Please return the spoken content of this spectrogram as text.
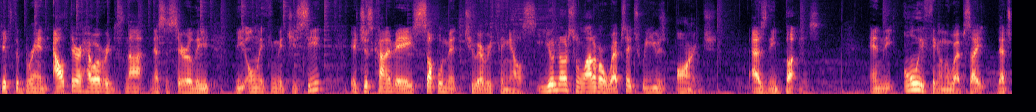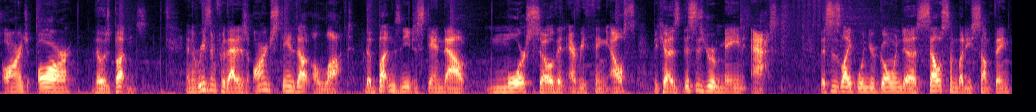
gets the brand out there. However, it's not necessarily the only thing that you see. It's just kind of a supplement to everything else. You'll notice on a lot of our websites, we use orange as the buttons. And the only thing on the website that's orange are those buttons. And the reason for that is orange stands out a lot. The buttons need to stand out more so than everything else because this is your main ask. This is like when you're going to sell somebody something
